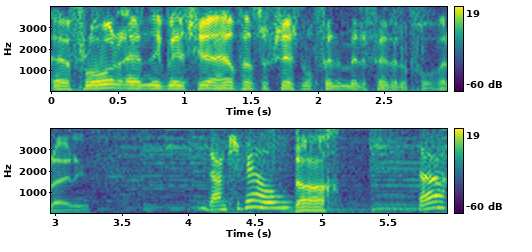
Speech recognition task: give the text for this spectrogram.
eh, Floor. En ik wens je heel veel succes nog verder met de verdere voorbereiding. Dankjewel. Dag. Dag.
